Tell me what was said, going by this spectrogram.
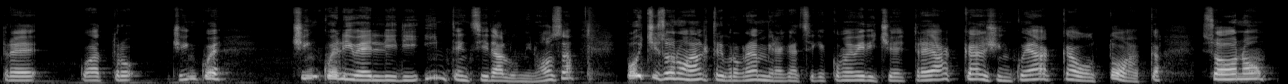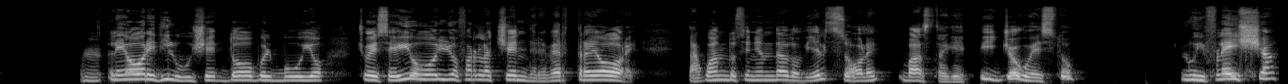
3, 4, 5. 5 livelli di intensità luminosa. Poi ci sono altri programmi, ragazzi, che come vedi c'è 3H, 5H, 8H. Sono mm, le ore di luce dopo il buio. Cioè se io voglio farlo accendere per 3 ore da quando se n'è andato via il sole, basta che pigio questo lui flasha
